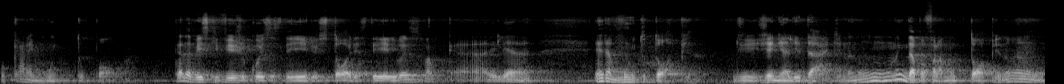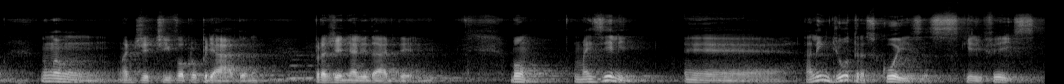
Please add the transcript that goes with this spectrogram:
O cara é muito bom. Cada vez que vejo coisas dele, histórias dele, eu falo, cara, ele era, era muito top de genialidade, né? não, nem dá para falar muito top, não é um, não é um adjetivo apropriado né? para a genialidade dele. Bom, mas ele, é, além de outras coisas que ele fez,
